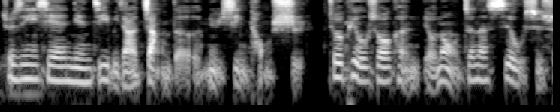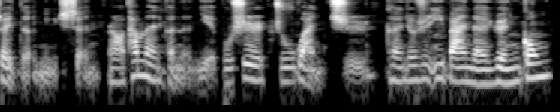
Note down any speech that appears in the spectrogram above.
就是一些年纪比较长的女性同事，就譬如说可能有那种真的四五十岁的女生，然后她们可能也不是主管职，可能就是一般的员工。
